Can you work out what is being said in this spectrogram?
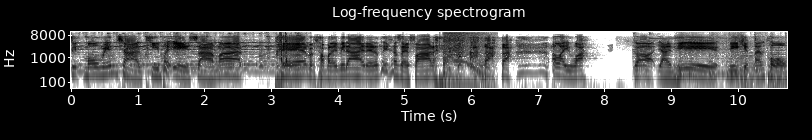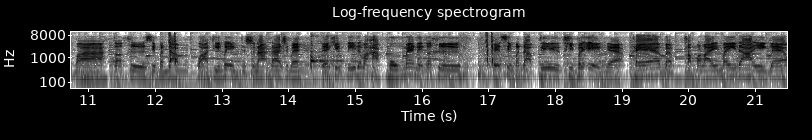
10 โมเมนต์ฉากทีมพระเอกสามารถแพ้แบบทำอะไรไม่ได้ในนักเตะข้างสายฟ้านะ อะไรวะ ก็อย่างที่มีคลิปนั้นโผล่มาก็คือ 10อันดับกว่าทีมพระเอกจะชนะได้ใช่ไหมเดี๋ยวคลิปนี้จะมาหักมุมแม่งเนี่ยก็คือเป็น10อันดับที่ทีมพระเอกเนี่ยแพ้แบบทำอะไรไม่ได้อีกแล้ว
